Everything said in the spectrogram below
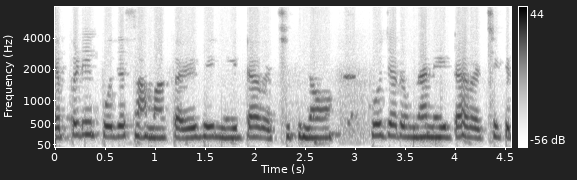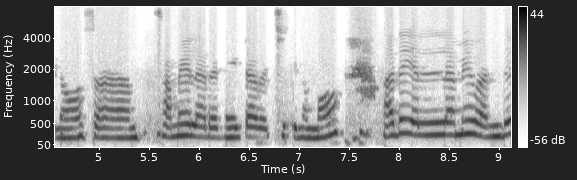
எப்படி பூஜை சாமான் கழுவி நீட்டா வச்சுக்கணும் பூஜை ரூம்லாம் நீட்டா வச்சுக்கணும் ச சமையல் அறை நீட்டா வச்சுக்கணுமோ அதை எல்லாமே வந்து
